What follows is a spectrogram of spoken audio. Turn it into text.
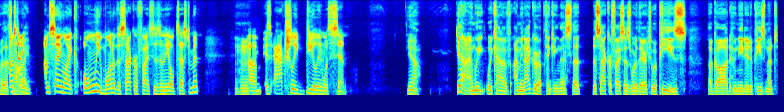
or that's I'm not saying right. i'm saying like only one of the sacrifices in the old testament Mhm. um, is actually dealing with sin Yeah. Yeah. And we, we kind of, I mean, I grew up thinking this that the sacrifices were there to appease a God who needed appeasement.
